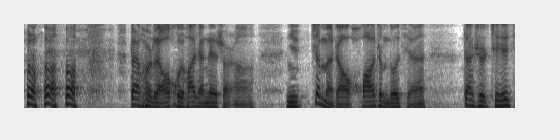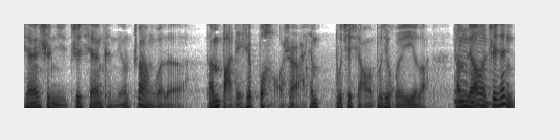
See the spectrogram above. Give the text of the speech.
待会儿聊会花钱这事儿啊，你这么着花了这么多钱，但是这些钱是你之前肯定赚过的，咱们把这些不好的事儿啊先不去想了，不去回忆了，咱们聊聊之前你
